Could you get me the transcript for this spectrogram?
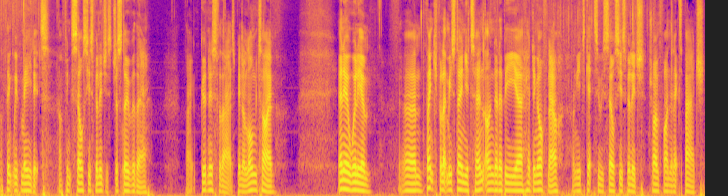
I think we've made it. I think Celsius Village is just over there. Thank goodness for that. It's been a long time. Anyway, William, um, thank you for letting me stay in your tent. I'm going to be uh, heading off now. I need to get to Celsius Village. Try and find the next badge.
